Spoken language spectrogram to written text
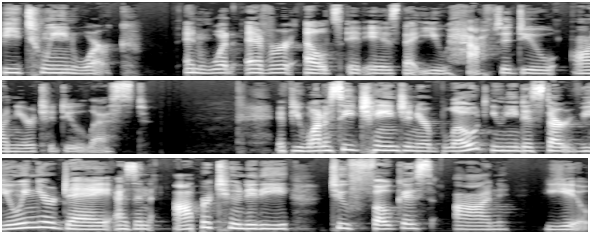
between work? And whatever else it is that you have to do on your to do list. If you want to see change in your bloat, you need to start viewing your day as an opportunity to focus on you.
